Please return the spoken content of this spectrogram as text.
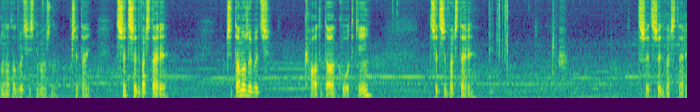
Można to odwrócić? Nie można. Czytaj. 3324. Czy to może być kod do kłódki? 3324. 3324.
